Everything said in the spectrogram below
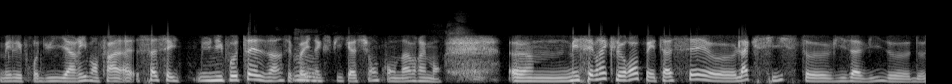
mais les produits y arrivent. Enfin, ça c'est une hypothèse, hein, c'est pas mm. une explication qu'on a vraiment. Euh, mais c'est vrai que l'Europe est assez euh, laxiste euh, vis-à-vis de, de,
